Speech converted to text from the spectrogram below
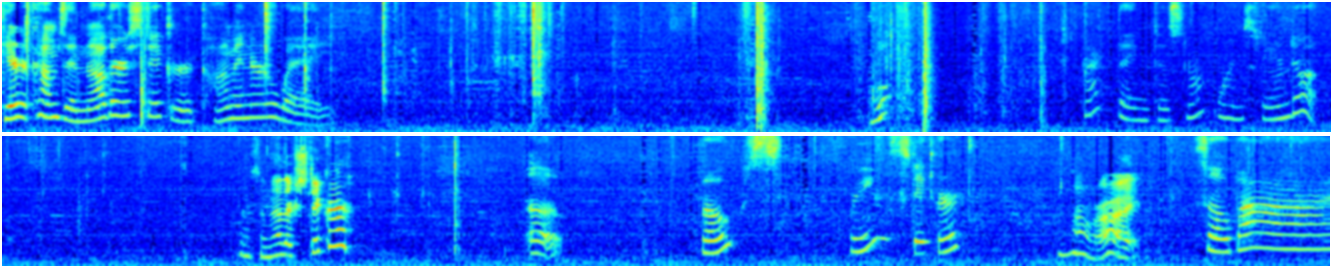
Here comes another sticker coming her way. Oh, That thing does not want to stand up. there's another sticker. Uh, Rose ring sticker. All right. So bye.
